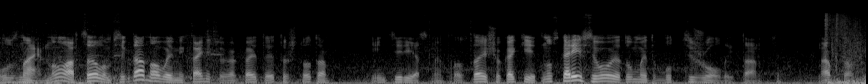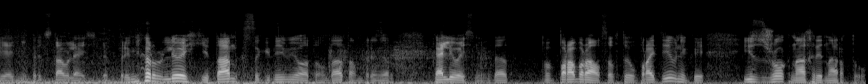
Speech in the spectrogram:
узнаем. Ну, а в целом, всегда новая механика какая-то, это что-то интересное просто. Да, еще какие-то. Ну, скорее всего, я думаю, это будут тяжелые танки. Да, потому что я не представляю себе, к примеру, легкий танк с огнеметом, да, там, например, колесник, да, пробрался в тыл противника и, и сжег нахрен арту.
